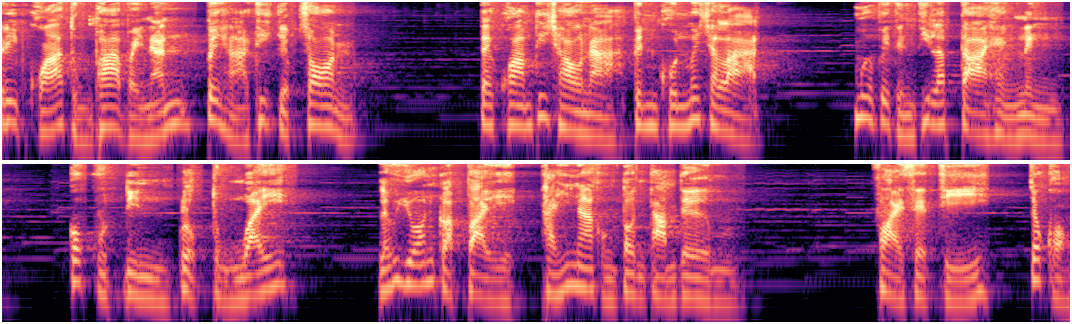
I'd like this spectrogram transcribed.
รีบคว้าถุงผ้าใบนั้นไปหาที่เก็บซ่อน แต่ความที่ชาวนาเป็นคนไม่ฉลาด เมื่อไปถึงที่รับตาแห่งหนึ่ง ก็ขุดดินกลบถุงไว้ แล้วย้อนกลับไปไถนาของตนตามเดิม ฝ่ายเศรษฐีเจ้าของ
